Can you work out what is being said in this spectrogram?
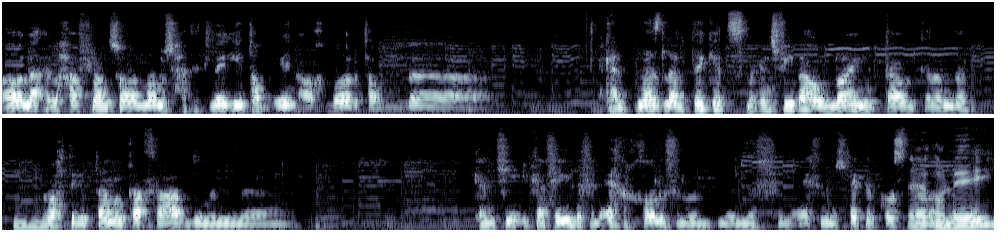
آه لا الحفلة إن شاء الله مش هتتلغي. طب إيه الأخبار؟ طب آه، كانت نازلة ال tickets ما كانش فيه بقى أونلاين وبتاع والكلام ده. رحت جبتها من كفر عبده من آه، كان في الكافيه اللي في الآخر خالص اللي في الآخر مش فاكر كوستا آه، أو إيه؟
